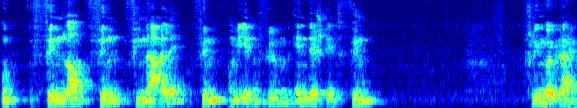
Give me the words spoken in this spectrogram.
Und Finnland, Finn, Finale, Finn, am jedem Filmende steht Finn. Fliegen wir wieder heim.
